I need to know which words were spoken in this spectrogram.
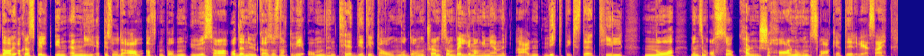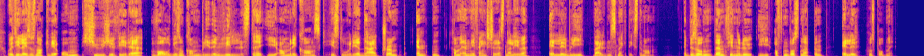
Da har vi akkurat spilt inn en ny episode av Aftenpodden USA, og denne uka så snakker vi om den tredje tiltalen mot Donald Trump, som veldig mange mener er den viktigste til nå, men som også kanskje har noen svakheter ved seg. Og I tillegg så snakker vi om 2024, valget som kan bli det villeste i amerikansk historie, der Trump enten kan ende i fengsel resten av livet, eller bli verdens mektigste mann. Episoden den finner du i Aftenposten-appen eller hos Podmy.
